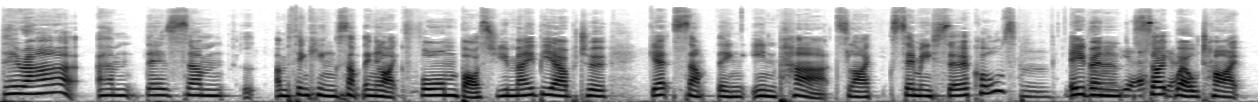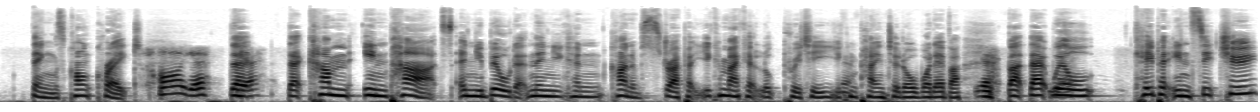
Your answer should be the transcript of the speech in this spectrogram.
there are um, there's some. I'm thinking something like Form Boss. You may be able to get something in parts like semicircles, mm, even Yeah, Soapwell type things, concrete Oh yeah, that yeah. that come in parts, and you build it, and then you can kind of strap it. You can make it look pretty. You can paint it or whatever. Yeah. But that will keep it in situ.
